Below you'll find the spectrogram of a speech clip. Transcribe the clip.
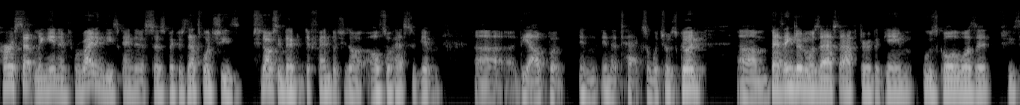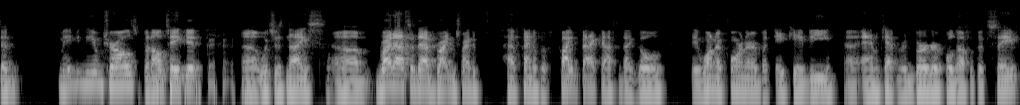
her settling in and providing these kind of assists because that's what she's she's obviously there to defend, but she also has to give uh, the output in in attack, so which was good. Um, Beth England was asked after the game whose goal was it. She said maybe Niamh Charles, but I'll take it, uh, which is nice. Um, right after that, Brighton tried to have kind of a fight back after that goal. They won a corner, but AKB uh, Ann-Katrin Berger pulled off a good save.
